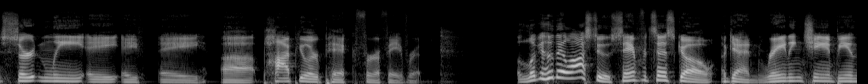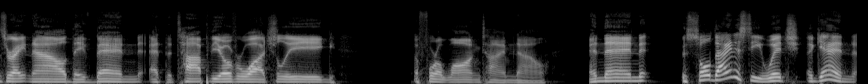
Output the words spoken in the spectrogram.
certainly a a a uh, popular pick for a favorite. Look at who they lost to. San Francisco, again, reigning champions right now. They've been at the top of the Overwatch League for a long time now. And then Seoul Dynasty, which again,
